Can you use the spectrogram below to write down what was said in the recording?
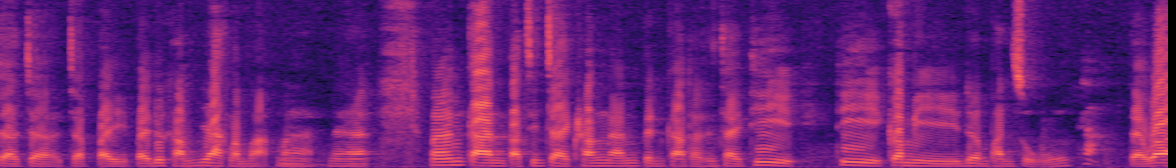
จะจะจะไปไปด้วยความยากลำบากมากนะฮะเพราะฉะนั้นการตัดสินใจครั้งนั้นเป็นการตัดสินใจที่ที่ก็มีเดิมพันสูงค่ะแต่ว่า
